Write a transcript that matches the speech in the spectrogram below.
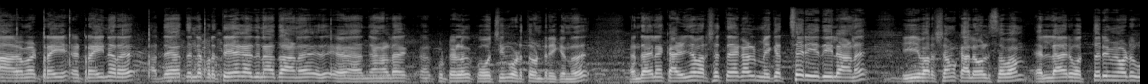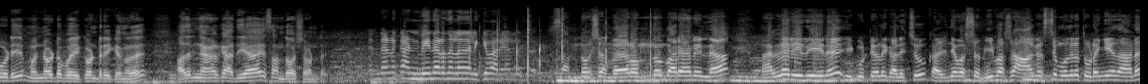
ആ ട്രെയി ട്രെയിനർ അദ്ദേഹത്തിന്റെ പ്രത്യേക ഇതിനകത്താണ് ഞങ്ങളുടെ കുട്ടികൾക്ക് കോച്ചിങ് കൊടുത്തുകൊണ്ടിരിക്കുന്നത്. എന്തായാലും കഴിഞ്ഞ വർഷത്തേക്കാൾ മികച്ച രീതിയിലാണ് ഈ വർഷം കലോത്സവം എല്ലാവരും ഒത്തൊരുമയോടുകൂടി മുന്നോട്ട് പോയിക്കൊണ്ടിരിക്കുന്നത്. അതിൽ ഞങ്ങൾക്ക് അതിയായ സന്തോഷമുണ്ട്. എന്താണ് കൺവീനർ എന്നുള്ള നിലയ്ക്ക് പറയാനുള്ളത്? സന്തോഷം. വേറൊന്നും പറയാനില്ല. നല്ല രീതിയിൽ ഈ കുട്ടികൾ കളിച്ചു. കഴിഞ്ഞ വർഷം ഈ വർഷം ആഗസ്റ്റ് മുതൽ തുടങ്ങിയതാണ്.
